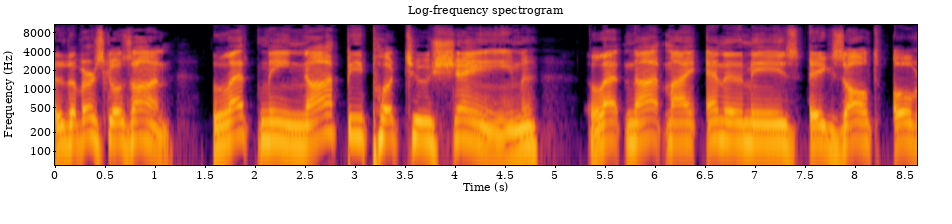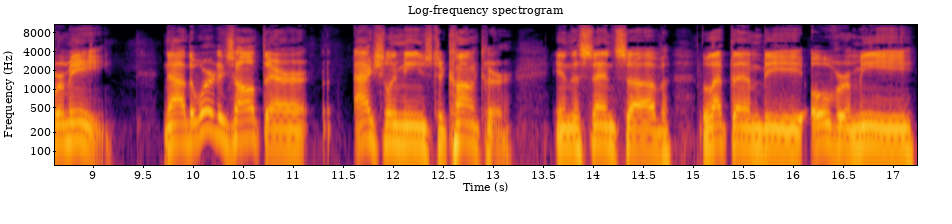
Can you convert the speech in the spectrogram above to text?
the verse goes on, "Let me not be put to shame; let not my enemies exult over me." Now, the word "exalt" there actually means to conquer in the sense of let them be over me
